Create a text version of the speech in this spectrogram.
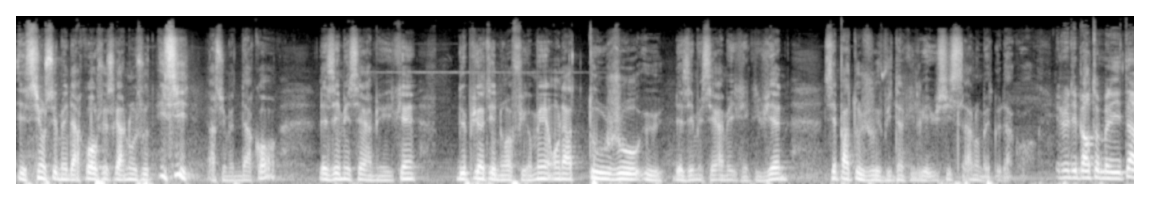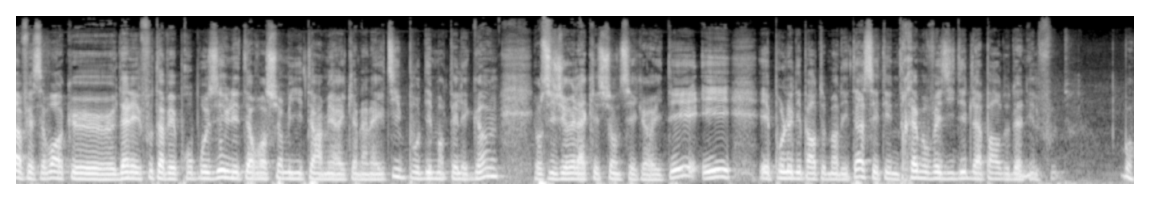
Et si on se met d'accord, ce sera nous autres ici à se mettre d'accord. Les émissaires américains depuis un affirmé, on a toujours eu des émissaires américains qui viennent. C'est pas toujours évident qu'ils réussissent, ça, nous mettre d'accord. Et le département d'État a fait savoir que Daniel Foot avait proposé une intervention militaire américaine en Haïti pour démonter les gangs et aussi gérer la question de sécurité. Et, et pour le département d'État, c'était une très mauvaise idée de la part de Daniel Foot. Bon,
